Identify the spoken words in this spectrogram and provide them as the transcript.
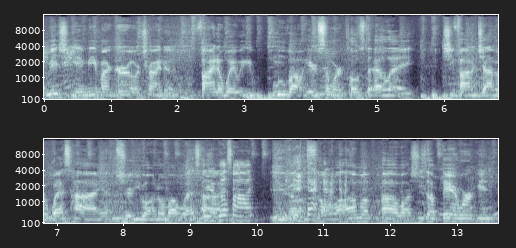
from Michigan. Me and my girl are trying to find a way we can move out here somewhere close to LA. She found a job at West High. I'm sure you all know about West High. Yeah, West Side. You know, so while I'm up, uh, while she's up there working,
